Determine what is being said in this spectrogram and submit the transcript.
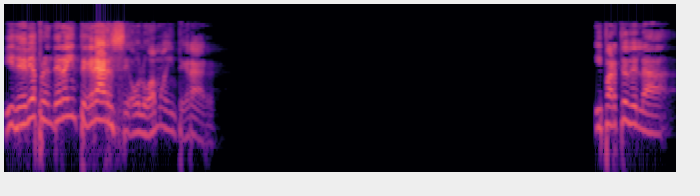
Y debe aprender a integrarse, o lo vamos a integrar. Y parte de la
